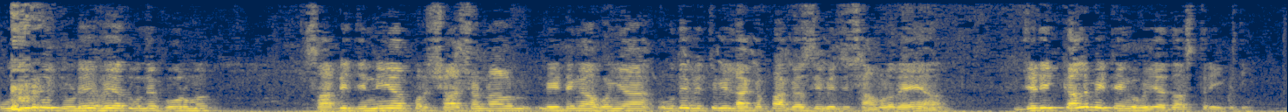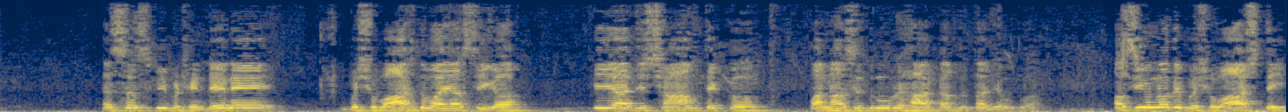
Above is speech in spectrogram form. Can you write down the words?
ਉਦੋਂ ਤੋਂ ਜੁੜੇ ਹੋਏ ਆ ਦੋਨੇ ਫੋਰਮ। ਸਾਡੀ ਜਿੰਨੀਆਂ ਪ੍ਰਸ਼ਾਸਨ ਨਾਲ ਮੀਟਿੰਗਾਂ ਹੋਈਆਂ, ਉਹਦੇ ਵਿੱਚ ਵੀ ਲਗਭਗ ਅਸੀਂ ਵਿੱਚ ਸ਼ਾਮਲ ਰਹੇ ਆ ਜਿਹੜੀ ਕੱਲ ਮੀਟਿੰਗ ਹੋਈ ਆ 10 ਤਰੀਕ ਦੀ। ਐਸਐਸਪੀ ਬਠਿੰਡੇ ਨੇ ਵਿਸ਼ਵਾਸ ਦਿਵਾਇਆ ਸੀਗਾ ਕਿ ਅੱਜ ਸ਼ਾਮ ਤੱਕ ਭਾਨਾ ਸਿੱਧ ਨੂੰ ਰਿਹਾ ਕਰ ਦਿੱਤਾ ਜਾਊਗਾ। ਅਸੀਂ ਉਹਨਾਂ ਦੇ ਵਿਸ਼ਵਾਸ ਤੇ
